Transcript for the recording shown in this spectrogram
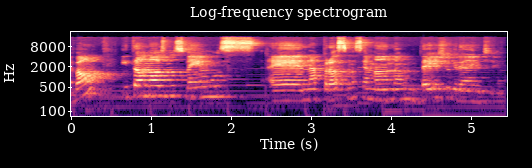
tá bom? Então, nós nos vemos é, na próxima semana. Um beijo grande!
